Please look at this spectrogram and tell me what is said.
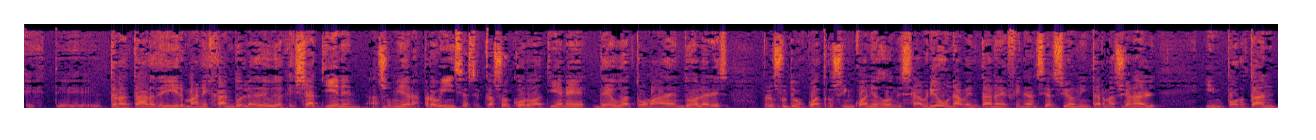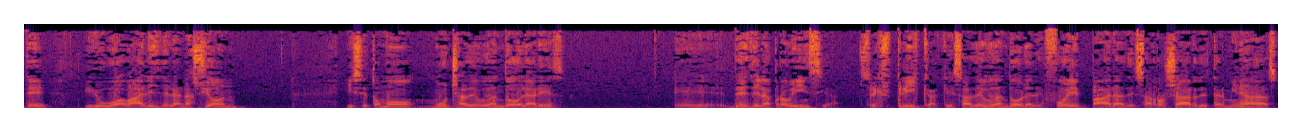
este, tratar de ir manejando la deuda que ya tienen asumida las provincias. El caso de Córdoba tiene deuda tomada en dólares de los últimos cuatro o cinco años, donde se abrió una ventana de financiación internacional importante y hubo avales de la nación y se tomó mucha deuda en dólares. Eh, desde la provincia se explica que esa deuda en dólares fue para desarrollar determinadas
